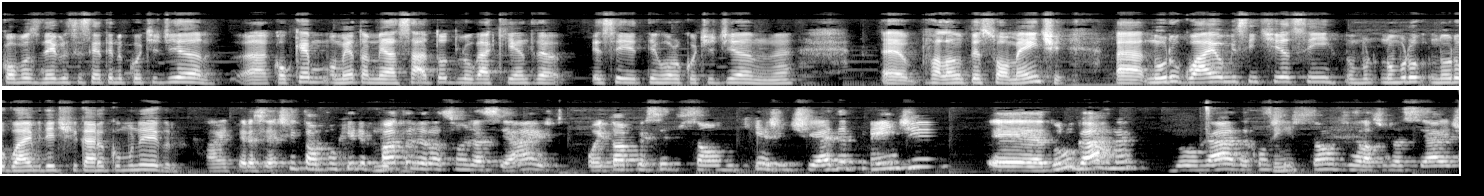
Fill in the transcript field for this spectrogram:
Como os negros se sentem no cotidiano. A qualquer momento ameaçado, todo lugar que entra esse terror cotidiano, né? É, falando pessoalmente, Uh, no Uruguai eu me sentia assim. No, no, no, Uruguai me identificaram como negro. Ah, interessante. Então, porque de fato as relações raciais, ou então a percepção do que a gente é, depende é, do lugar, né? Do lugar, da construção Sim. de relações raciais.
